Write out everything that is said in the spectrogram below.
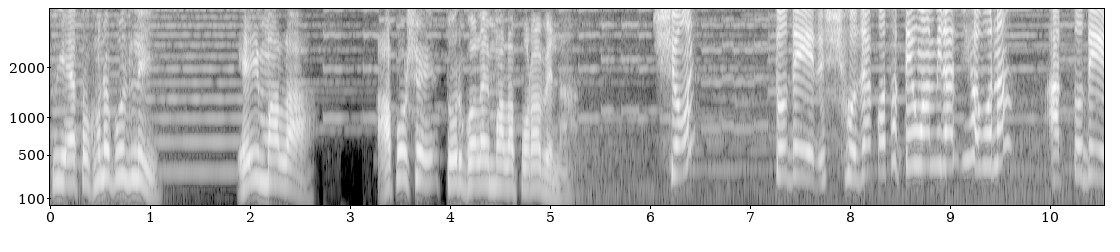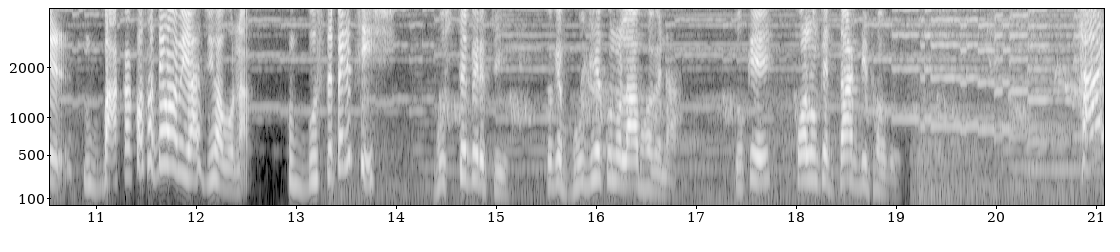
তুই এতক্ষণে বুঝলি? এই মালা, আপোষে তোর গলায় মালা পরাবে না। শোন তোদের সোজা কথাতেও আমি রাজি হব না আর তোদের বাঁকা কথাতেও আমি রাজি হব না। বুঝতে পেরেছিস? বুঝতে পেরেছি। তোকে বুঝে কোনো লাভ হবে না। তোকে কলঙ্কের দাগ দিতে হবে। ছাড়।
